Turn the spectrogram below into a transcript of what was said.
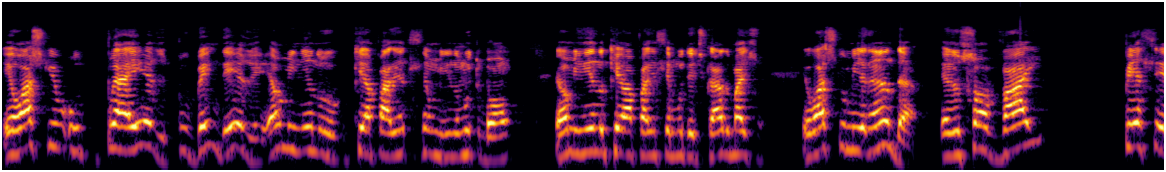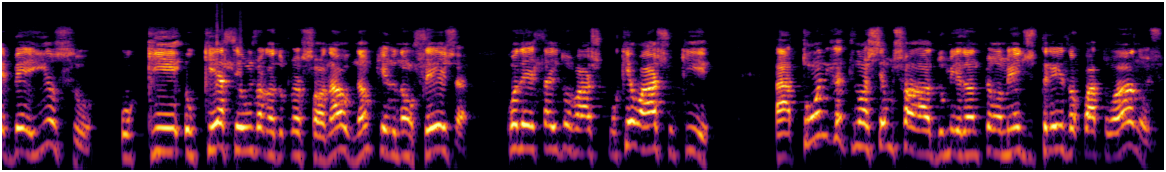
eu acho que para ele, para o bem dele, é um menino que aparenta ser um menino muito bom, é um menino que aparenta ser muito dedicado, mas eu acho que o Miranda ele só vai perceber isso, o que, o que é ser um jogador profissional, não que ele não seja, quando ele sair do Vasco, porque eu acho que a tônica que nós temos falado do Miranda, pelo menos de três ou quatro anos,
